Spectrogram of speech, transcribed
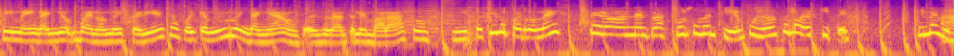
sí, me engañó. Bueno, mi experiencia fue que a mí me engañaron pues durante el embarazo. Y pues sí lo perdoné, pero en el transcurso del tiempo yo se lo desquité. Sí me gustó.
